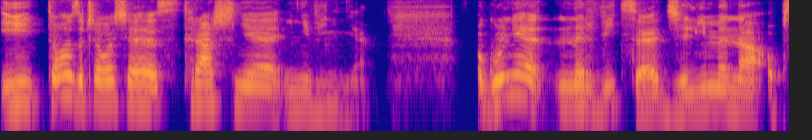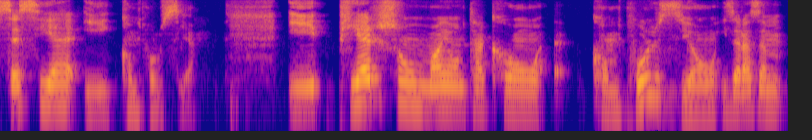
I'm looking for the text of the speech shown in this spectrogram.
I to zaczęło się strasznie niewinnie. Ogólnie nerwice dzielimy na obsesję i kompulsję. I pierwszą moją taką, e, kompulsją i zarazem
